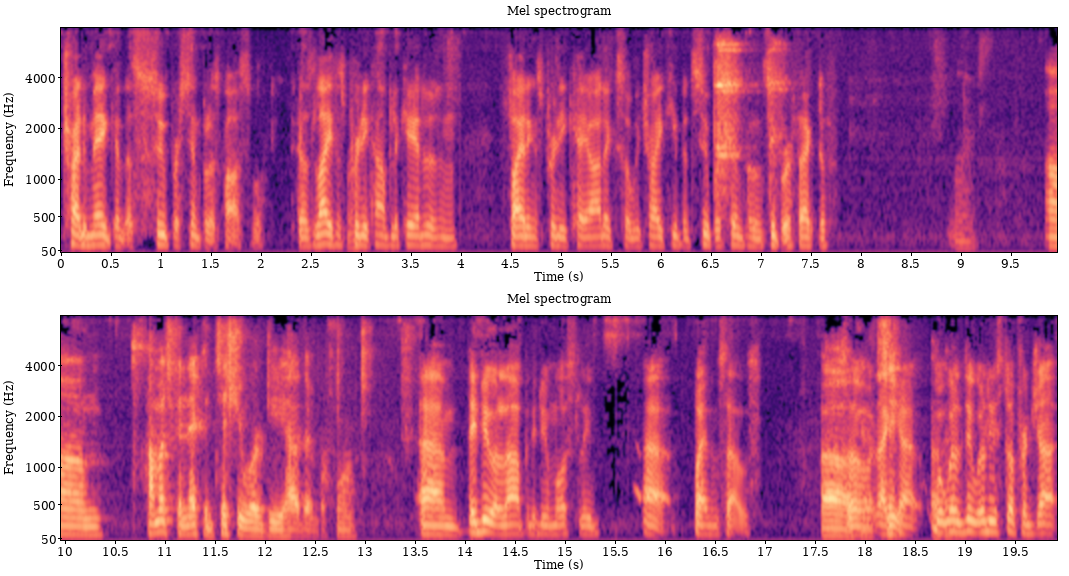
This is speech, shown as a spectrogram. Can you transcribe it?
try to make it as super simple as possible because life is pretty complicated and fighting is pretty chaotic. So we try to keep it super simple and super effective. Um, how much connective tissue work do you have them perform? Um, they do a lot, but they do mostly uh, by themselves. Oh, so okay. like So- uh, okay. we'll do we'll do stuff for jo-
